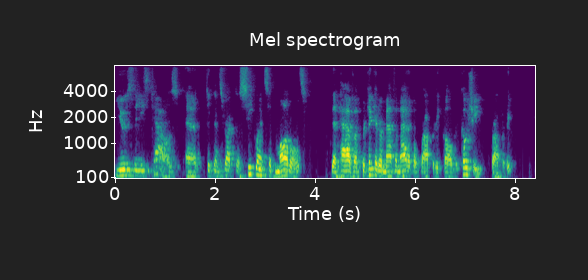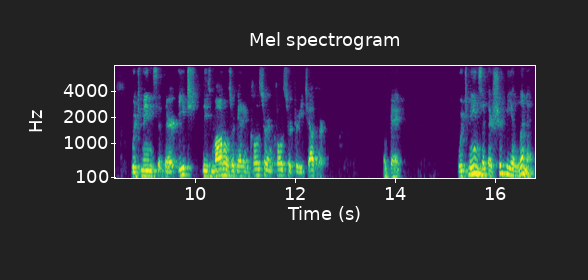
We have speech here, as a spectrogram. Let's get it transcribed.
use these taus uh, to construct a sequence of models that have a particular mathematical property called the Cauchy property, which means that they're each, these models are getting closer and closer to each other. Okay which means that there should be a limit.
